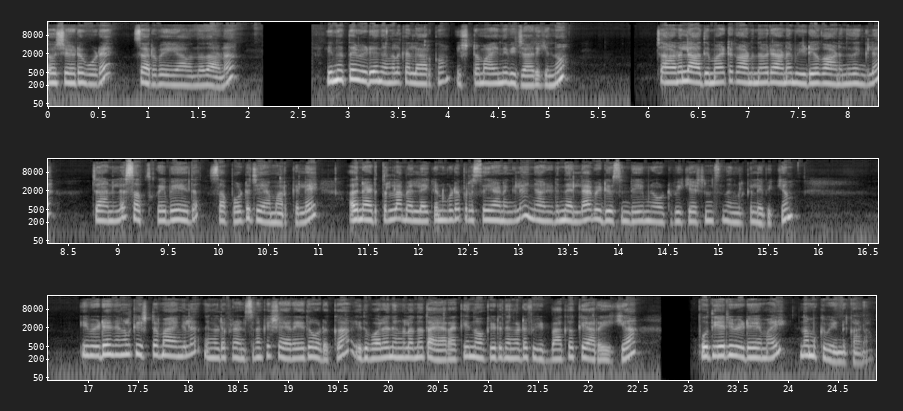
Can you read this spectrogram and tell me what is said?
ദോശയുടെ കൂടെ സെർവ് ചെയ്യാവുന്നതാണ്. ഇന്നത്തെ വീഡിയോ നിങ്ങൾക്ക് എല്ലാവർക്കും ഇഷ്ടമായെന്ന് വിചാരിക്കുന്നു. ചാനൽ ആദ്യമായിട്ട് കാണുന്നവരാണ് വീഡിയോ കാണുന്നതെങ്കിൽ ചാനൽ സബ്സ്ക്രൈബ് ചെയ്ത് സപ്പോർട്ട് ചെയ്യാൻ മറക്കല്ലേ? അതിനടുത്തുള്ള ബെല്ലൈക്കൺ കൂടെ പ്രസ് ചെയ്യുകയാണെങ്കിൽ ഞാനിടുന്ന എല്ലാ വീഡിയോസിന്റെയും നോട്ടിഫിക്കേഷൻസ് നിങ്ങൾക്ക് ലഭിക്കും. ഈ വീഡിയോ നിങ്ങൾക്ക് ഇഷ്ടമായെങ്കിൽ നിങ്ങളുടെ ഫ്രണ്ട്സിനൊക്കെ ഷെയർ ചെയ്ത് കൊടുക്കുക. ഇതുപോലെ നിങ്ങളൊന്ന് തയ്യാറാക്കി നോക്കിയിട്ട് നിങ്ങളുടെ ഫീഡ്ബാക്കൊക്കെ അറിയിക്കുക. പുതിയൊരു വീഡിയോയുമായി നമുക്ക് വീണ്ടും കാണാം.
